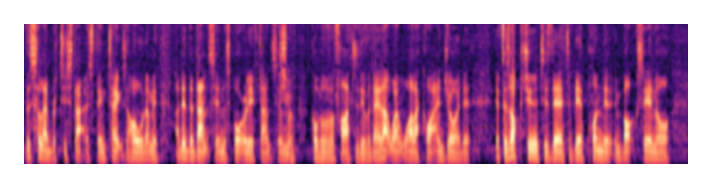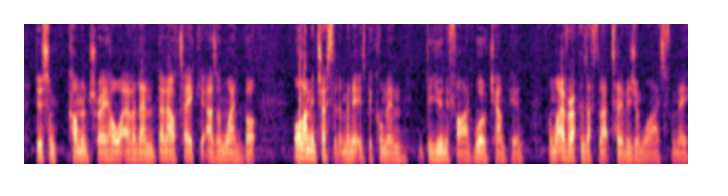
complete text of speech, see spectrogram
the celebrity status thing takes a hold, I mean, I did the dancing, the sport relief dancing Sure. with a couple of other fighters the other day. That went well. I quite enjoyed it. If there's opportunities there to be a pundit in boxing or do some commentary or whatever, then then I'll take it as and when. But all I'm interested at the minute is becoming the unified world champion. And whatever happens after that, television wise, for me,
